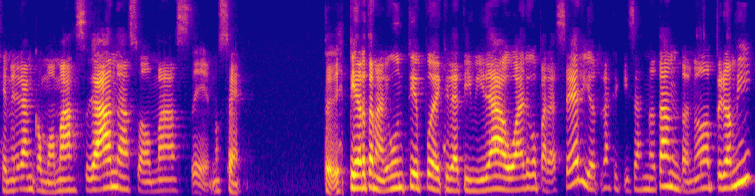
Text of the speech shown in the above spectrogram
generan como más ganas o más, eh, no sé, te despiertan algún tipo de creatividad o algo para hacer y otras que quizás no tanto, ¿no? Pero a mí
